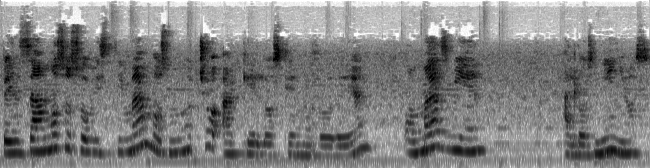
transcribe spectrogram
pensamos o subestimamos mucho a que los que nos rodean, o más bien a los niños,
